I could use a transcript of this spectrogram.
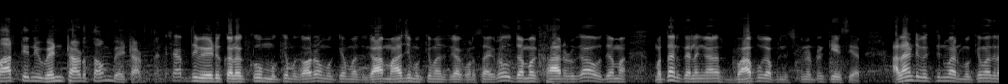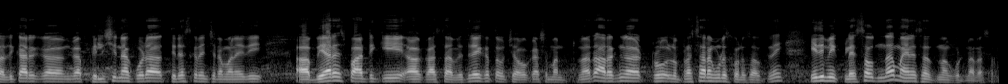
పార్టీని వెంటాడుతాం వేటాడుతాం. దశాబ్ది వేడుకలకు ముఖ్య గౌరవ ముఖ్యమంత్రిగా మాజీ ముఖ్యమంత్రిగా కొనసాగారు. ఉద్యమకారుడుగా ఉద్యమ మొత్తానికి తెలంగాణ బాపుగా పిలుచుకున్నటువంటి కేసీఆర్. అలాంటి వ్యక్తిని మరి ముఖ్యమంత్రి అధికారికంగా పిలిచినా కూడా తిరస్కరించడం అనేది బీఆర్ఎస్ పార్టీకి కాస్త వ్యతిరేకత వచ్చే అవకాశం అంటున్నారు. ఆ రకంగా ట్రోల్ ప్రచారం కూడా కొనసాగుతుంది. ఇది మీకు ప్లస్ అవుతుందా మైనస్ అవుతుందా? అనుకుంటున్నారు అసలు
